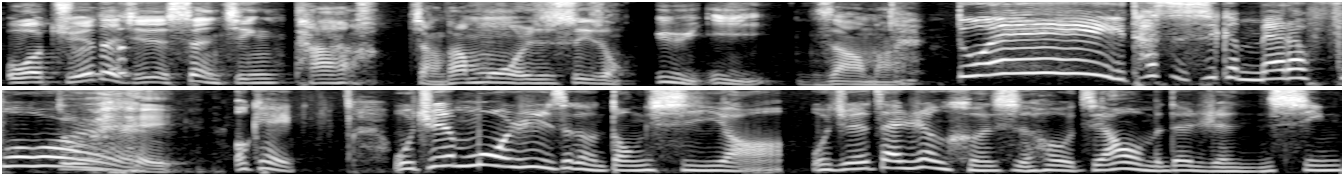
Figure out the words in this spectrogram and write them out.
我觉得其实圣经它讲到末日是一种寓意，你知道吗？对，它只是一个 metaphor。对，OK，我觉得末日这种东西哦，我觉得在任何时候，只要我们的人心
